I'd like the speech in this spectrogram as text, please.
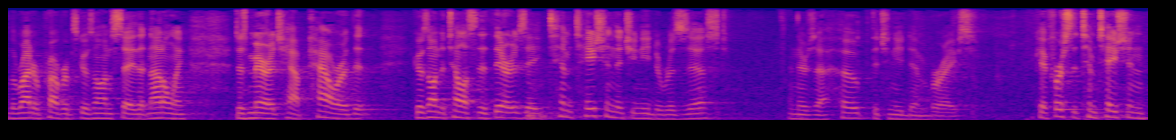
The writer of Proverbs goes on to say that not only does marriage have power, that goes on to tell us that there is a temptation that you need to resist, and there's a hope that you need to embrace. Okay, first, the temptation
